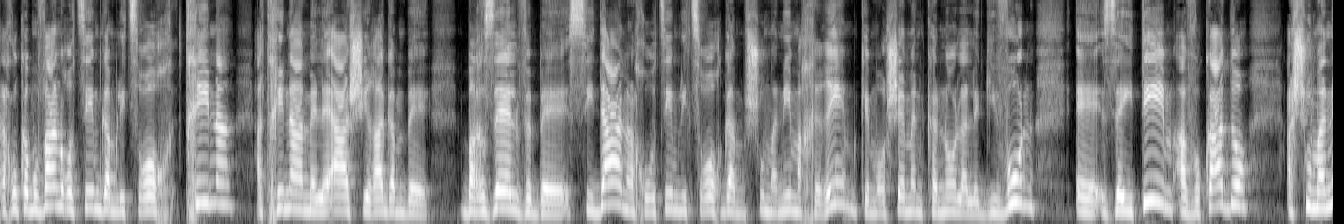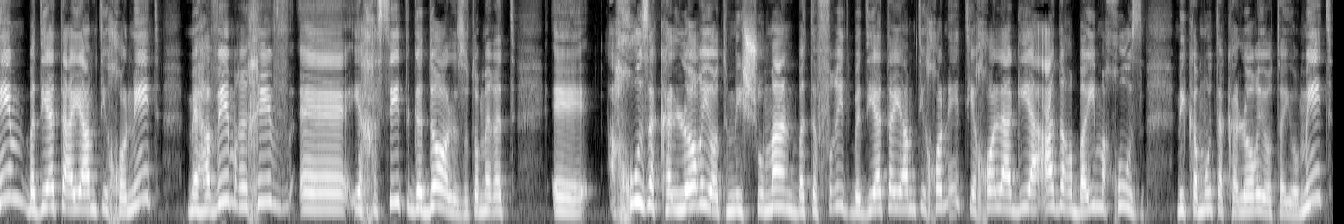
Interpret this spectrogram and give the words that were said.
אנחנו כמובן רוצים גם לצרוך טחינה, הטחינה המלאה עשירה גם בברזל ובסידן, אנחנו רוצים לצרוך גם שומנים אחרים, כמו שמן קנולה לגיוון, זיתים, אבוקדו. השומנים בדיאטה הים תיכונית מהווים רכיב אה, יחסית גדול, זאת אומרת, אה, אחוז הקלוריות משומן בתפריט בדיאטה ים תיכונית יכול להגיע עד 40 אחוז מכמות הקלוריות היומית.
